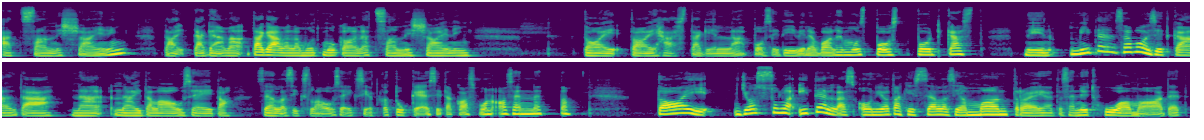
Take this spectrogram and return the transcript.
at sunnyshining tai tägäämällä mut mukaan at sunnyshining tai, tai hashtagillä positiivinen vanhemmuus podcast, niin miten sä voisit kääntää nä, näitä lauseita sellaisiksi lauseiksi, jotka tukee sitä kasvun asennetta? Tai jos sulla itselläs on jotakin sellaisia mantroja, joita sä nyt huomaat, että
